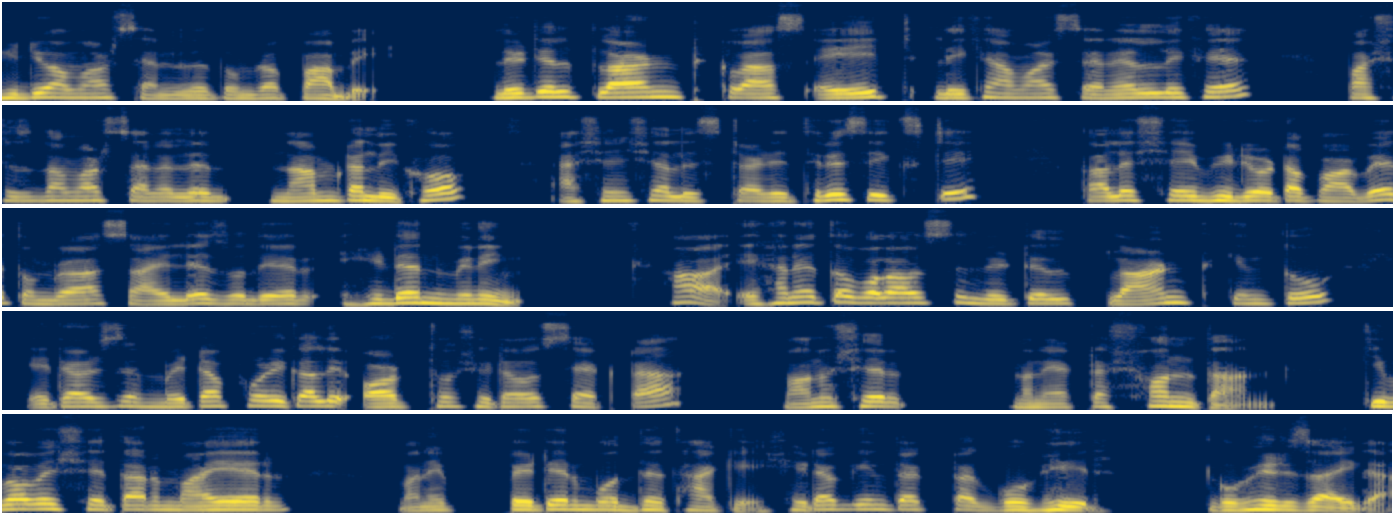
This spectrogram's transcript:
ভিডিও আমার চ্যানেলে তোমরা পাবে। লিটল প্লান্ট ক্লাস এইট লিখে আমার চ্যানেল লিখে, পাশে যদি আমার চ্যানেলের নামটা লিখো অ্যাসেনশিয়াল স্টাডি থ্রি সিক্সটি তাহলে সেই ভিডিওটা পাবে। তোমরা চাইলে যদি এর হিডেন মিনিং হ্যাঁ এখানে তো বলা হচ্ছে লিটল প্লান্ট কিন্তু এটার যে মেটাফরিক্যালি অর্থ সেটা হচ্ছে একটা মানুষের মানে একটা সন্তান। কীভাবে সে তার মায়ের মানে পেটের মধ্যে থাকে, সেটাও কিন্তু একটা গভীর গভীর জায়গা।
